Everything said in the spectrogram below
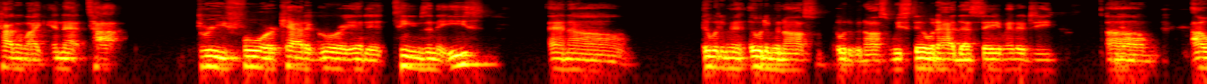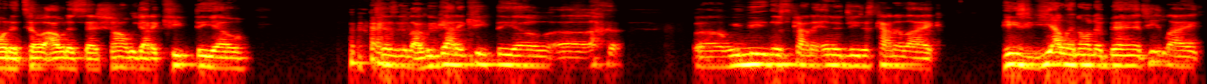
kind of like in that top three, four category of the teams in the East, and um, it would have been it would have been awesome. It would have been awesome. We still would have had that same energy. Um, I would have told I would have said, Sean, we got to keep Theo because like we got to keep Theo. Uh, uh, we need this kind of energy, this kind of like he's yelling on the bench. He like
